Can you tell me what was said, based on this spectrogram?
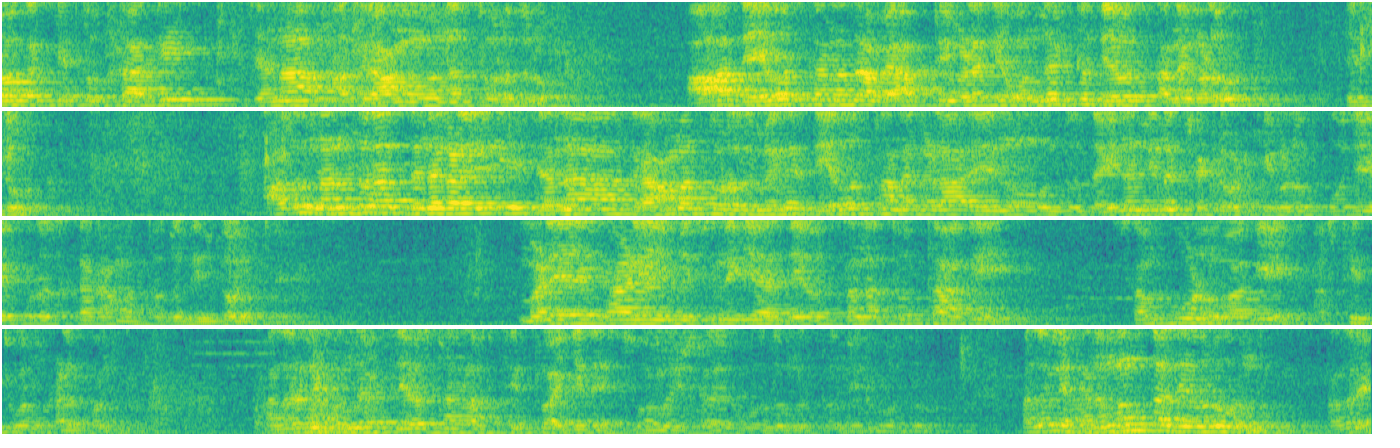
ರೋಗಕ್ಕೆ ತುತ್ತಾಗಿ ಜನ ಆ ಗ್ರಾಮವನ್ನು ತೊರೆದರು. ಆ ದೇವಸ್ಥಾನದ ವ್ಯಾಪ್ತಿಯೊಳಗೆ ಒಂದಷ್ಟು ದೇವಸ್ಥಾನಗಳು ಇದ್ದವು ಅದು ನಂತರ ದಿನಗಳಲ್ಲಿ ಜನ ಗ್ರಾಮ ತೊರೆದ ಮೇಲೆ ದೇವಸ್ಥಾನಗಳ ಏನು ಒಂದು ದೈನಂದಿನ ಚಟುವಟಿಕೆಗಳು, ಪೂಜೆ, ಪುರಸ್ಕಾರ ಮತ್ತೊಂದು ನಿಂತೋಯಿತು. ಮಳೆ, ಗಾಳಿ, ಬಿಸಿಲಿಗೆ ಆ ದೇವಸ್ಥಾನ ತುತ್ತಾಗಿ ಸಂಪೂರ್ಣವಾಗಿ ಅಸ್ತಿತ್ವವನ್ನು ಕಳ್ಕೊಂತು. ಅದರಲ್ಲಿ ಒಂದಷ್ಟು ದೇವಸ್ಥಾನಗಳ ಅಸ್ತಿತ್ವ ಆಗಿದೆ, ಸೋಮೇಶ್ವರ ಇರ್ಬೋದು ಮತ್ತೊಂದು ಇರ್ಬೋದು. ಅದರಲ್ಲಿ ಹನುಮಂತ ದೇವರು ಒಂದು. ಅಂದರೆ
